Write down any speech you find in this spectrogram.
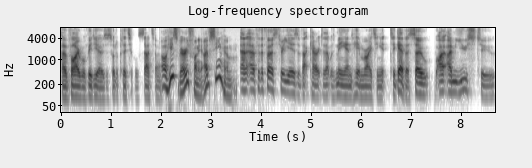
uh, viral videos, a sort of political satire. Oh, he's very funny. I've seen him. And uh, for the first three years of that character, that was me and him writing it together. So I, I'm used to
